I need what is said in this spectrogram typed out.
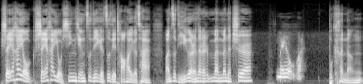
谁还有谁还有心情自己给自己炒好几个菜，完自己一个人在那闷闷的吃？没有吧。不可能。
